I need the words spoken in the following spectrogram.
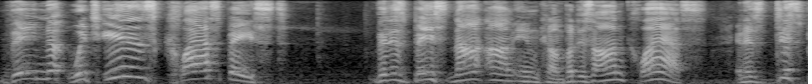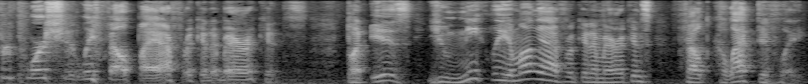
they know, which is class based, that is based not on income but is on class and is disproportionately felt by African Americans, but is uniquely among African Americans felt collectively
